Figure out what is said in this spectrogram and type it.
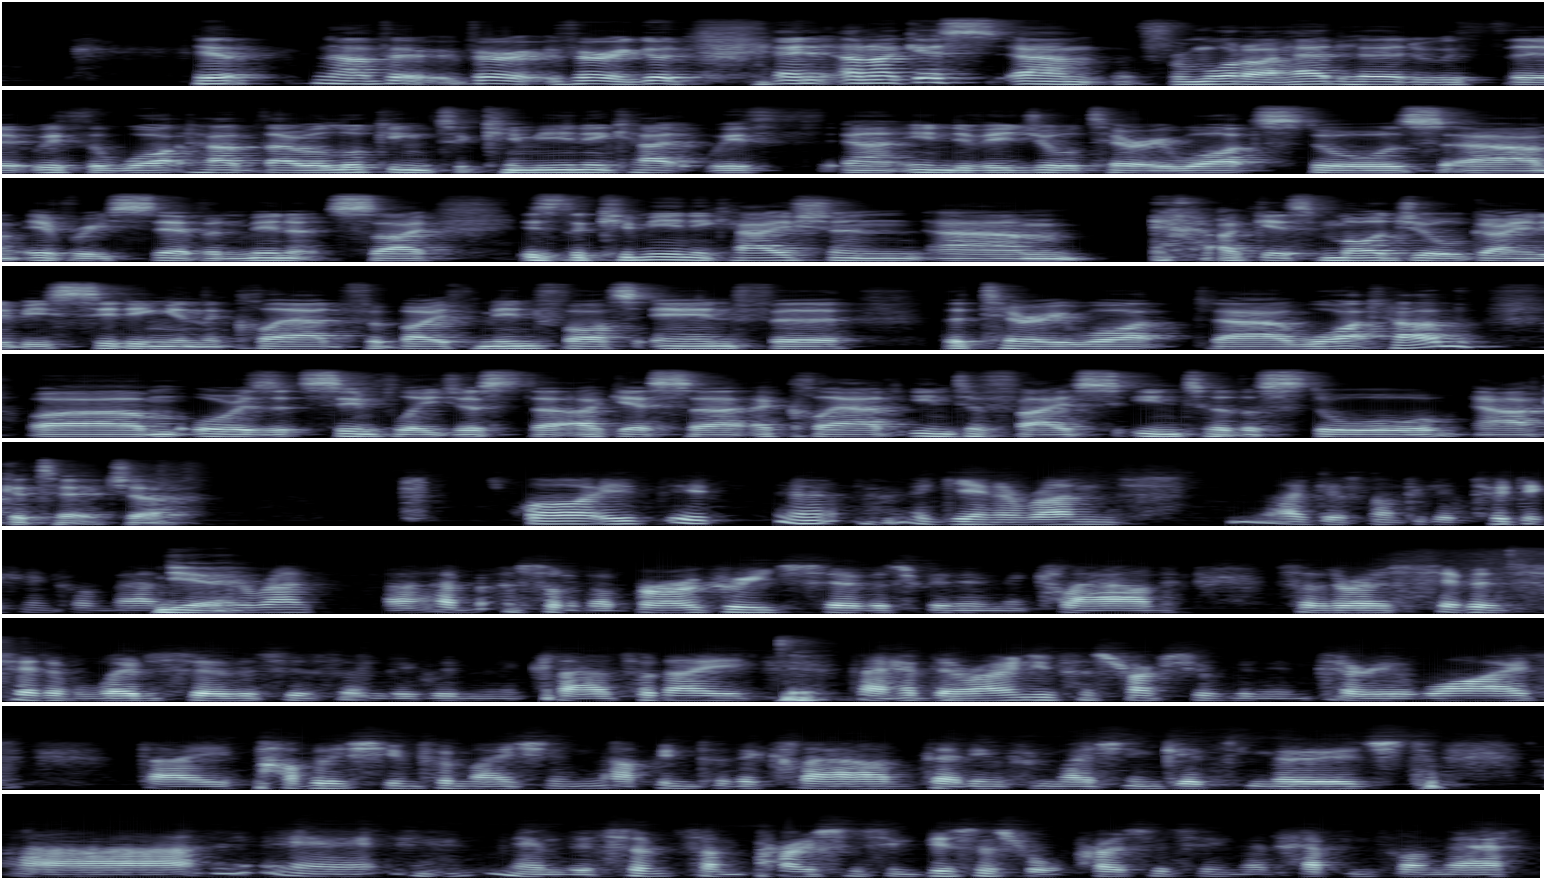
Yeah, no, very, very, very good. And and I guess um, from what I had heard with the with the White Hub, they were looking to communicate with uh, individual TerryWhite stores um, every seven minutes. So is the communication, um, I guess, module going to be sitting in the cloud for both Minfos and for the TerryWhite uh, WhiteHub, um, or is it simply just, uh, I guess, a cloud interface into the store architecture? Well, it, it uh, again, it runs. I guess not to get too technical about yeah. it. It runs a, a, sort of a brokerage service within the cloud. So there are a set, set of web services that live within the cloud. So they yeah. they have their own infrastructure within TerryWhite. They publish information up into the cloud. That information gets merged, uh, and, and, there's some, some processing, business rule processing that happens on that,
